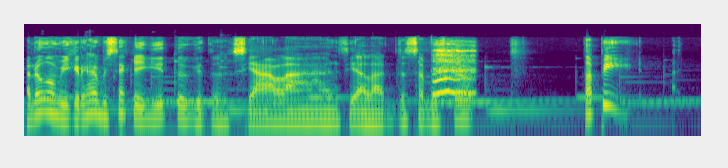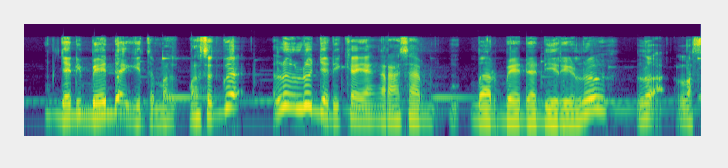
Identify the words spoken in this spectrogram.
Kadang gue mikirnya habisnya kayak gitu gitu. Sialan, sialan. Terus habis itu tapi jadi beda gitu maksud gue lu lu jadi kayak ngerasa berbeda diri lu lu love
